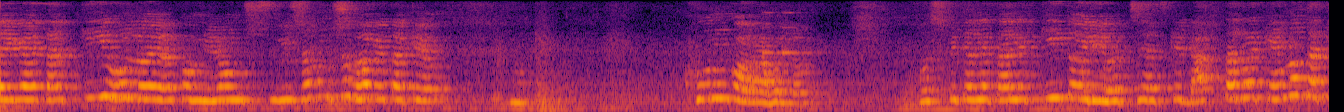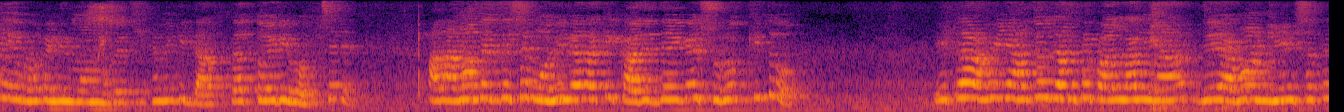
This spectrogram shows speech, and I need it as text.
জায়গায় তার কি হলো এরকম নৃশংসভাবে তাকে খুন করা হলো। হসপিটালে তাহলে কি তৈরি হচ্ছে? আজকে ডাক্তাররা কেন তাকে এভাবে নির্মম হবে সেখানে কি ডাক্তার তৈরি হচ্ছে? আর আমাদের দেশে মহিলারা কি কাজের জায়গায় সুরক্ষিত? এটা আমি আজও জানতে পারলাম না যে আমার মেয়ের সাথে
